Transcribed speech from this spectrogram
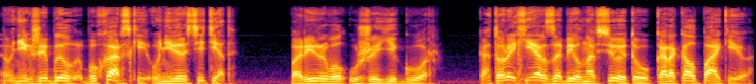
У них же был Бухарский университет. Парировал уже Егор, который хер забил на всю эту каракалпакию.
